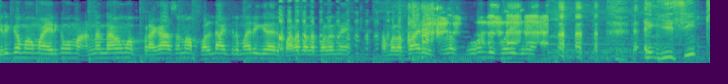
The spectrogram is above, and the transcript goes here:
இருக்க மாமா இருக்க மாமா. அண்ணன் தான் மாமா. பிரகாசமா பல் டாக்டர் மாதிரி இருக்கிறாரு. பல பல பலன்னு நம்மள பாரு சோர்ந்து போயிருக்கிறேன். இஸ் இட்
